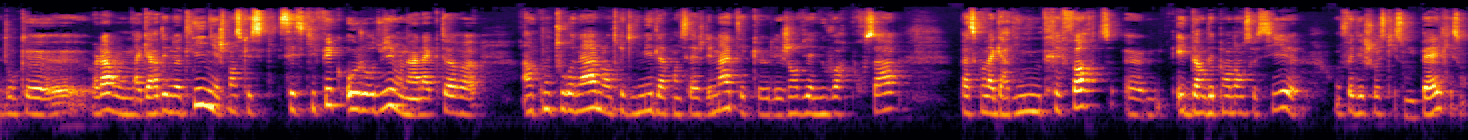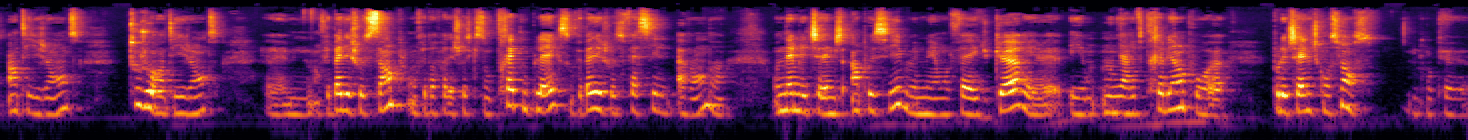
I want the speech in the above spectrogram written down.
Donc euh, voilà, on a gardé notre ligne et je pense que c'est ce qui fait qu'aujourd'hui on a un acteur euh, incontournable entre guillemets de l'apprentissage des maths et que les gens viennent nous voir pour ça parce qu'on a gardé une ligne très forte euh, et d'indépendance aussi. On fait des choses qui sont belles, qui sont intelligentes, toujours intelligentes. Euh, on fait pas des choses simples, on fait parfois des choses qui sont très complexes, on fait pas des choses faciles à vendre. On aime les challenges impossibles, mais on le fait avec du cœur et, et on, y arrive très bien pour euh, pour les challenges qu'on se lance. Donc, euh,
